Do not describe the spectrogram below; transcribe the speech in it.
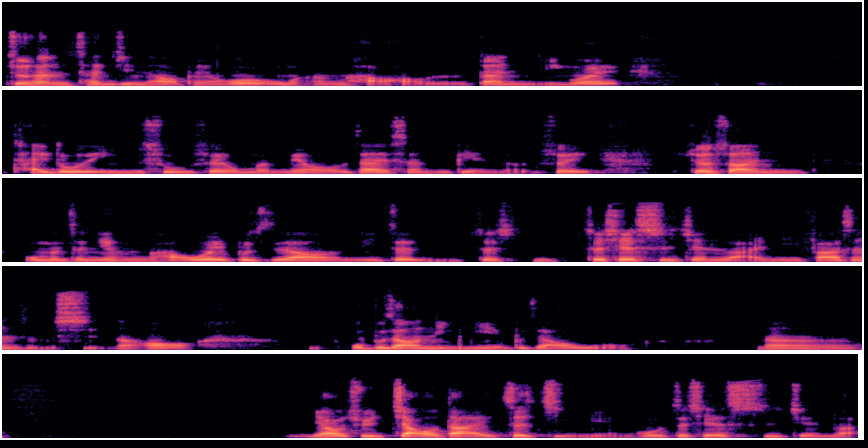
就算是曾经好朋友或我们很好好的，但因为太多的因素，所以我们没有在身边了。所以就算我们曾经很好，我也不知道你这这这些时间来你发生什么事，然后我不知道你，你也不知道我。那要去交代这几年或这些时间来，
